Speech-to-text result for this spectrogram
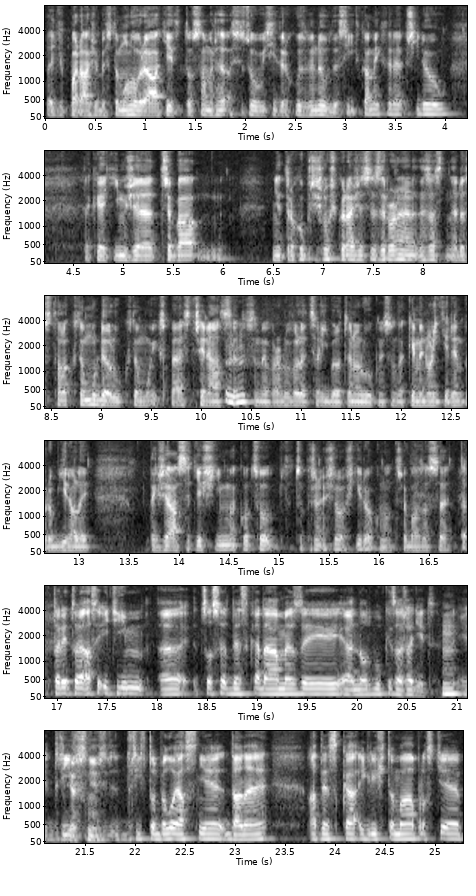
Teď vypadá, že by se to mohlo vrátit. To samozřejmě asi souvisí trochu s Windows desítkami, které přijdou. Také tím, že třeba mně trochu přišlo škoda, že se zrovna nedostal k tomu Dellu, k tomu XPS 13. Mm-hmm. To se mi opravdu velice líbil ten notebook. My jsme taky minulý týden probírali. Takže já se těším, jako co, co přinese další rok, no, třeba zase. Tak tady to je asi i tím, eh, co se dneska dá mezi eh, notebooky zařadit. Hmm, dřív, jasně. dřív to bylo jasně dané a dneska, i když to má prostě,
